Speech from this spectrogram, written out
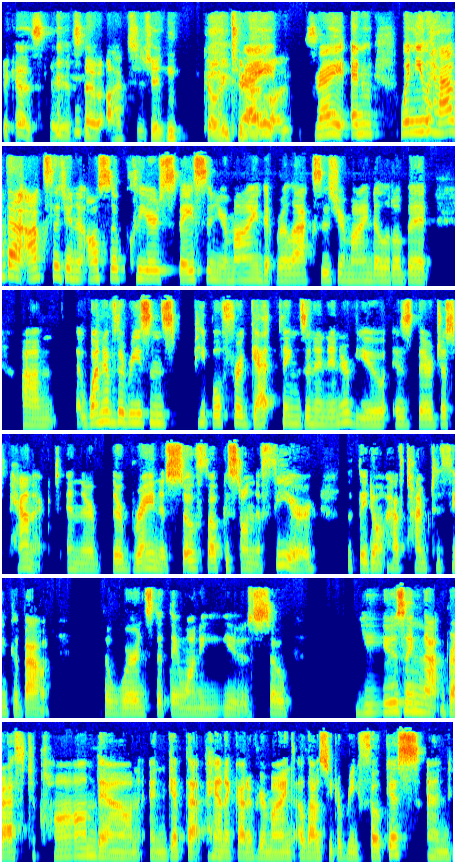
because there's no oxygen going to right. my lungs. Right. And when you have that oxygen, it also clears space in your mind. It relaxes your mind a little bit. Um, one of the reasons people forget things in an interview is they're just panicked and their their brain is so focused on the fear that they don't have time to think about the words that they want to use. So using that breath to calm down and get that panic out of your mind allows you to refocus and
